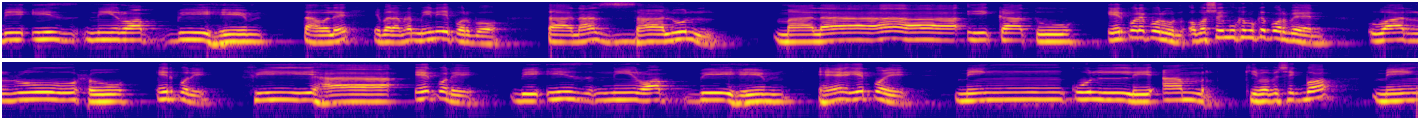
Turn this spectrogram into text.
বি ইজ নি রব্বিহিম। তাহলে, এবার আমরা মিলিয়ে পড়ব। তানাজ্জালুল মালাইকাতু। এরপরে পড়ুন, অবশ্যই মুখে মুখে পড়বেন। ওয়ার রুহু এরপরে, ফিহা। এরপরে বি ইজ নি রব্বিহিম। হ্যাঁ এরপরে মিং কুল্লি আমর। কীভাবে শিখব? মিং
